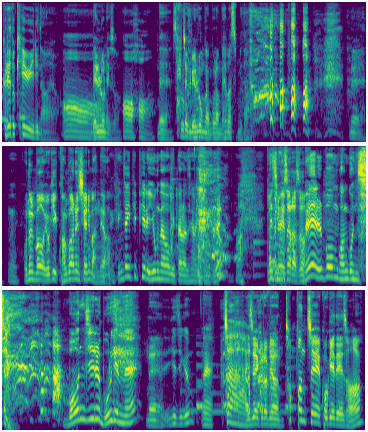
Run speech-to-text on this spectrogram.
그래도 K 윌이 나와요. 어, 멜론에서. 어허, 네, 살짝 그렇군요. 멜론 광고를 한번 해봤습니다. 네. 네. 오늘 뭐 여기 광고하는 시간이 많네요. 네, 굉장히 PPL에 이용당하고 있다는 생각이 들고요. 아, 같은 회사라서. 내 앨범 광고인지 뭔지를 모르겠네. 네. 이게 지금 네. 자, 이제 그러면 첫 번째 곡에 대해서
